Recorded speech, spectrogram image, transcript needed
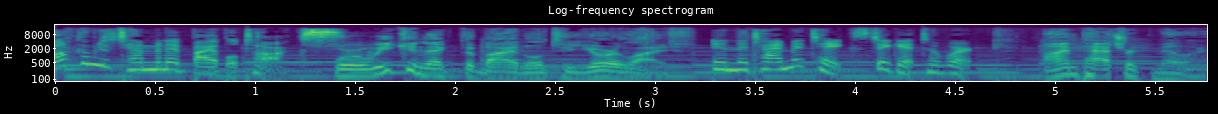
Welcome to 10 Minute Bible Talks, where we connect the Bible to your life in the time it takes to get to work. I'm Patrick Miller.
